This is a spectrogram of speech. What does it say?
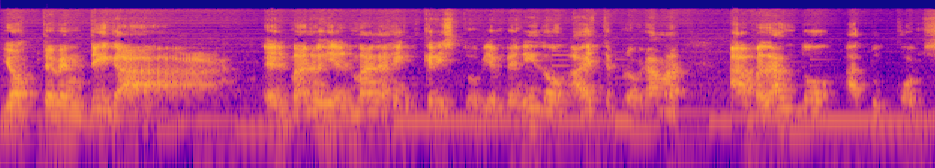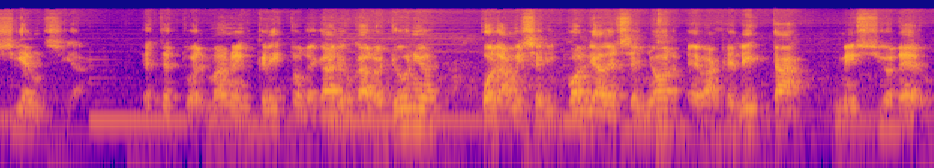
Dios te bendiga, hermanos y hermanas en Cristo. Bienvenido a este programa Hablando a tu conciencia. Este es tu hermano en Cristo, Legario Carlos Jr., por la misericordia del Señor, evangelista, misionero.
